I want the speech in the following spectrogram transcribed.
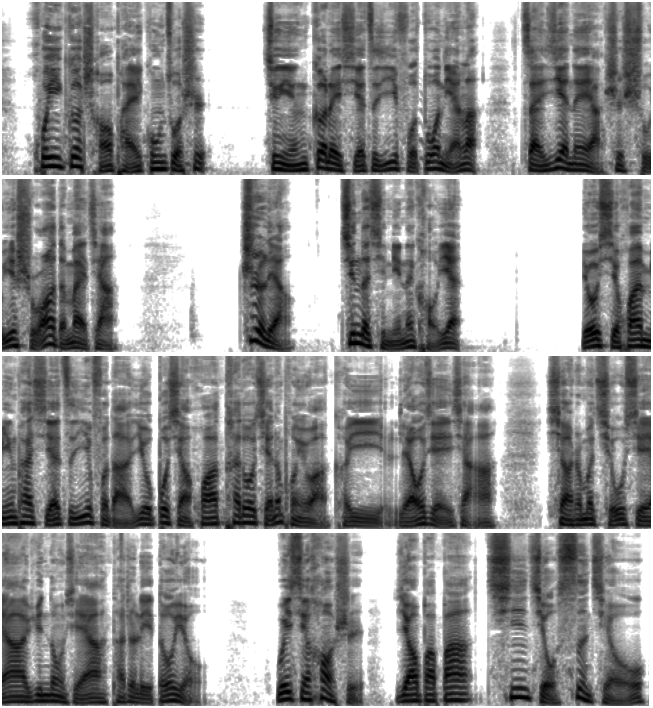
——辉哥潮牌工作室，经营各类鞋子衣服多年了，在业内啊是数一数二的卖家，质量经得起您的考验。有喜欢名牌鞋子、衣服的，又不想花太多钱的朋友啊，可以了解一下啊，像什么球鞋啊、运动鞋啊，他这里都有。微信号是幺八八七九四九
